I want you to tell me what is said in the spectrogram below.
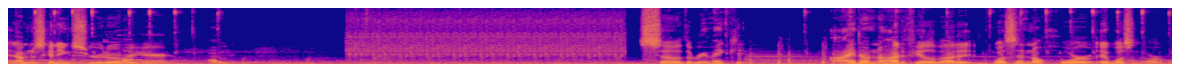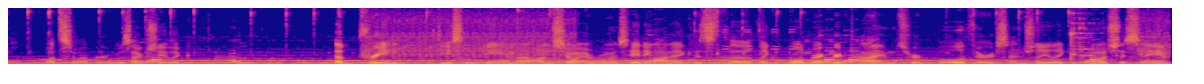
And I'm just getting screwed over here. So the remake, I don't know how to feel about it. It wasn't a horror. It wasn't horrible whatsoever. It was actually like a pretty decent game. I don't understand why everyone's hating on it because the like world record times for both are essentially like pretty much the same.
